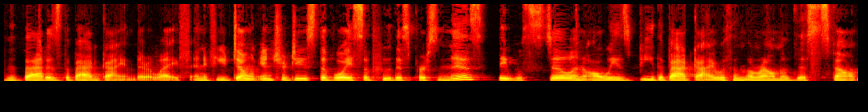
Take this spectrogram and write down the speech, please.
that is the bad guy in their life. And if you don't introduce the voice of who this person is, they will still and always be the bad guy within the realm of this film.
